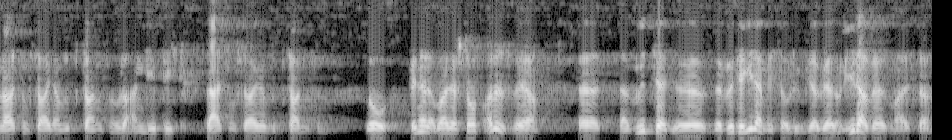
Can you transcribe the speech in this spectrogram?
leistungssteigernden Substanzen oder angeblich leistungssteigernde Substanzen. So, wenn dann aber der Stoff alles wäre, äh, dann, wird's ja, äh, dann wird ja jeder Mr. Olympia werden und jeder Weltmeister.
